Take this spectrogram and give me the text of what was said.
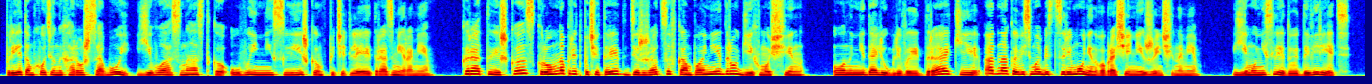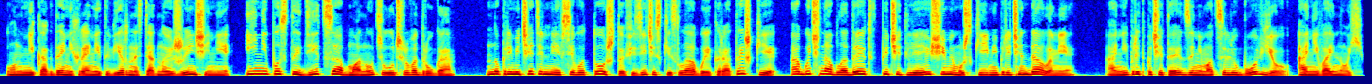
При этом, хоть он и хорош собой, его оснастка, увы, не слишком впечатляет размерами. Коротышка скромно предпочитает держаться в компании других мужчин, он недолюбливает драки, однако весьма бесцеремонен в обращении с женщинами. Ему не следует доверять. Он никогда не хранит верность одной женщине и не постыдится обмануть лучшего друга. Но примечательнее всего то, что физически слабые коротышки обычно обладают впечатляющими мужскими причиндалами. Они предпочитают заниматься любовью, а не войной.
